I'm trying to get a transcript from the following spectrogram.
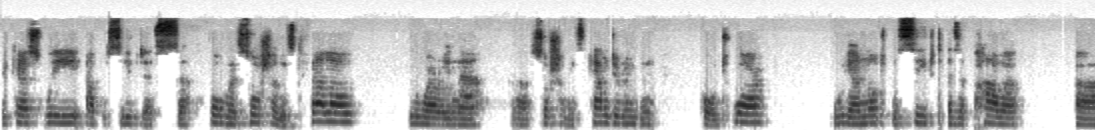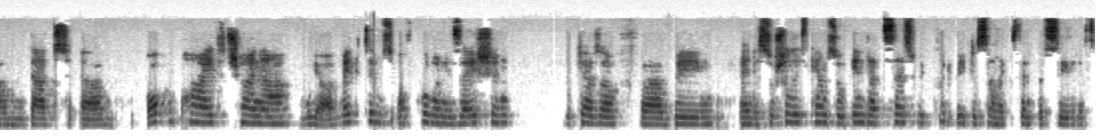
because we are perceived as a former socialist fellow. We were in a, a socialist camp during the Cold War we are not perceived as a power um, that um, occupied China. We are victims of colonization because of uh, being in the socialist camp. So in that sense, we could be to some extent perceived as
